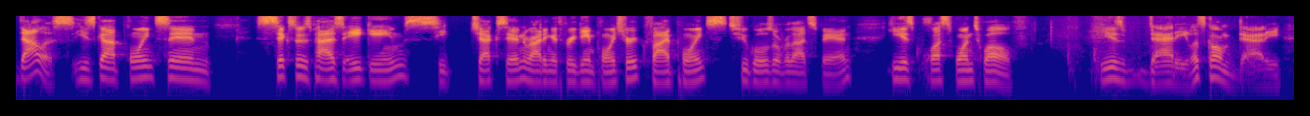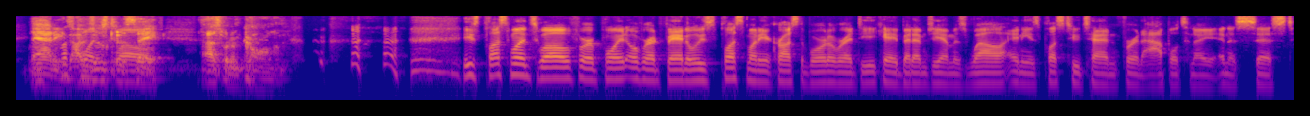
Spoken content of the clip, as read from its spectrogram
Dallas. He's got points in six of his past eight games. He checks in, riding a three game point streak, five points, two goals over that span. He is plus one twelve he is daddy. Let's call him daddy. Daddy. I was just going to say, that's what I'm calling him. He's plus 112 for a point over at FanDuel. He's plus money across the board over at DK, BetMGM as well. And he is plus 210 for an apple tonight, an assist.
